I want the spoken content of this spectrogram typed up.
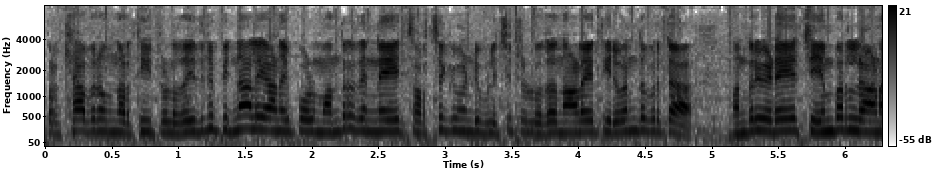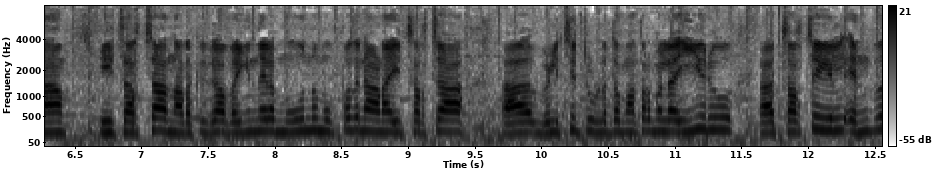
പ്രഖ്യാപനം നടത്തിയിട്ടുള്ളത്. ഇതിന് പിന്നാലെയാണ് ഇപ്പോൾ മന്ത്രി തന്നെ ചർച്ചയ്ക്ക് വേണ്ടി വിളിച്ചിട്ടുള്ളത്. നാളെ തിരുവനന്തപുരത്ത് മന്ത്രിയുടെ ചേംബറിലാണ് ഈ ചർച്ച നടക്കുക. വൈകുന്നേരം മൂന്ന് മുപ്പതിനാണ് ഈ ചർച്ച വിളിച്ചിട്ടുള്ളത്. മാത്രമല്ല ഈ ഒരു ചർച്ചയിൽ എന്ത്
